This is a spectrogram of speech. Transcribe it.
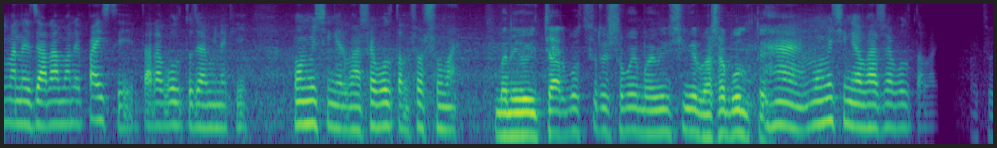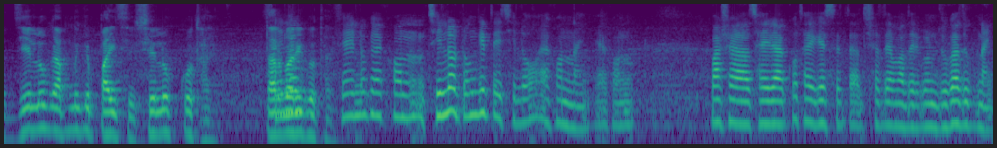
মানে যারা মানে পাইছে তারা বলতো যে আমি নাকি মমি সিংয়ের ভাষা বলতাম সবসময়। মানে ওই চার বছরের সময় ময়মন এর ভাষা বলতে? হ্যাঁ মমি সিংয়ের ভাষা বলতাম আচ্ছা যে লোক আপনাকে পাইছে সে লোক কোথায়? তার বাড়ি কোথায়? সেই লোক এখন ছিল টঙ্গিতে ছিল এখন নাই। এখন বাসা ছাইরা কোথায় গেছে তার সাথে আমাদের কোনো যোগাযোগ নাই।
